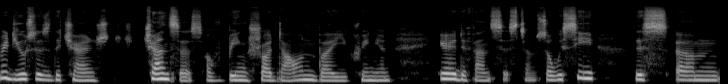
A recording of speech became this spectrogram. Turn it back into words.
reduces the ch- chances of being shot down by Ukrainian air defense systems. So we see this um,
